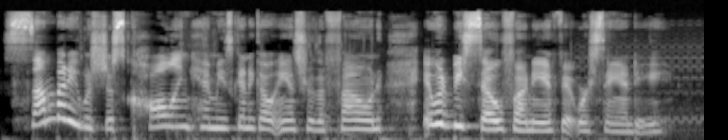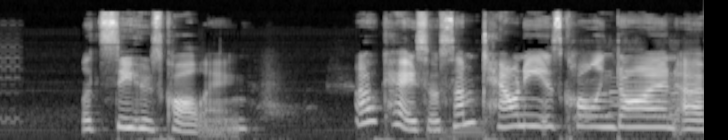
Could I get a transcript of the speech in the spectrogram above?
Somebody was just calling him. He's going to go answer the phone. It would be so funny if it were Sandy. Let's see who's calling. Okay, so some townie is calling Don. Uh,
